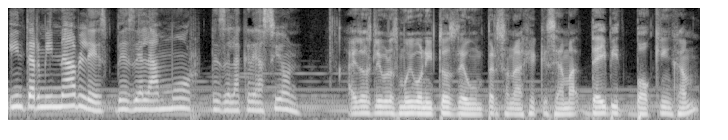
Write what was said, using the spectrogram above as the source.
interminables desde el amor, desde la creación. Hay dos libros muy bonitos de un personaje que se llama David Buckingham,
